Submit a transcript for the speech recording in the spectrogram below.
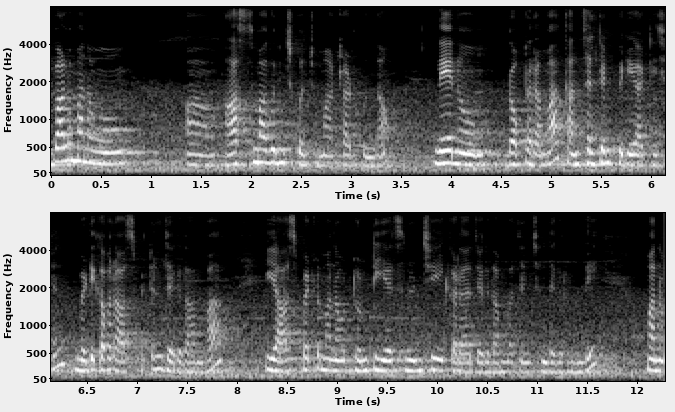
ఇవాళ మనము ఆస్తమా గురించి కొంచెం మాట్లాడుకుందాం. నేను డాక్టర్ అమ్మ consultant paediatrician Medicover hospital Jagadamba. ఈ హాస్పిటల్ మనం ట్వంటీ ఇయర్స్ నుంచి ఇక్కడ జగదాంబ జంక్షన్ దగ్గర ఉంది. మనం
